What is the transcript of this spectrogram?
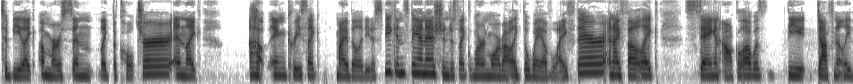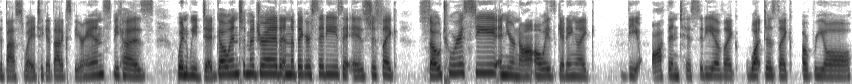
to be like immersed in like the culture and like help increase like my ability to speak in spanish and just like learn more about like the way of life there and i felt like staying in alcala was the definitely the best way to get that experience because when we did go into Madrid and the bigger cities, it is just like so touristy and you're not always getting like the authenticity of like what does like a real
